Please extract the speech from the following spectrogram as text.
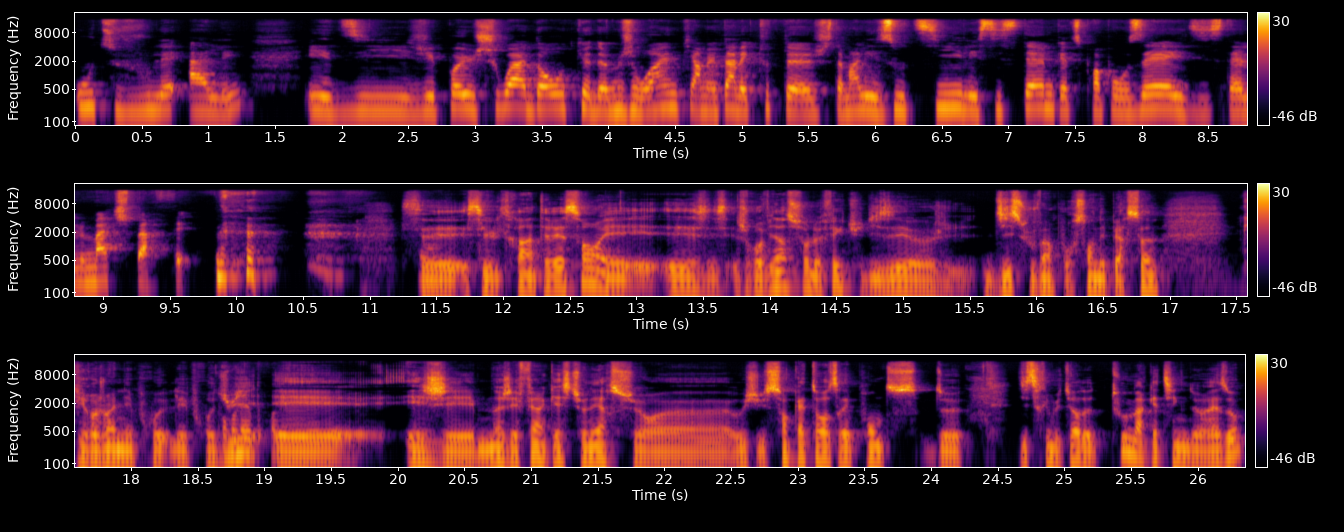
où tu voulais aller. Et dit, j'ai pas eu choix d'autre que de me joindre, puis en même temps avec tous euh, justement les outils, les systèmes que tu proposais, il dit c'était le match parfait. C'est ultra intéressant et, je reviens sur le fait que tu disais 10 euh, ou 20% des personnes qui rejoignent les, les produits et, et j'ai j'ai fait un questionnaire sur euh, où j'ai eu 114 réponses de distributeurs de tout marketing de réseau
